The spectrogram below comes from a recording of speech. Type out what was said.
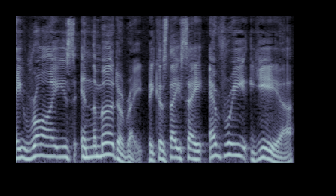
a rise in the murder rate because they say every year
